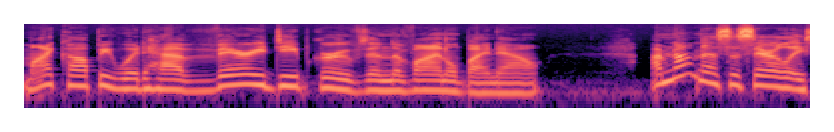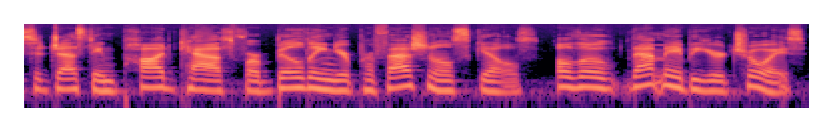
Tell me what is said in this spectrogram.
my copy would have very deep grooves in the vinyl by now. I'm not necessarily suggesting podcasts for building your professional skills, although that may be your choice.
